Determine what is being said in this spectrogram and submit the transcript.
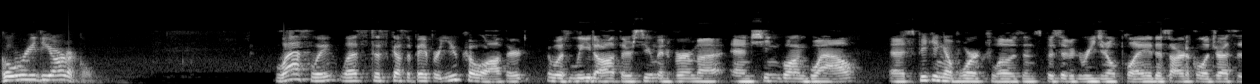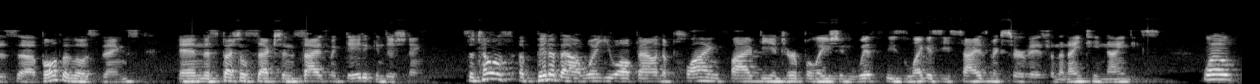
Go read the article. Lastly, let's discuss a paper you co-authored. with lead author Sumit Verma and Shiguang Guo. Uh, speaking of workflows and specific regional play, this article addresses uh, both of those things in the special section Seismic Data Conditioning. So tell us a bit about what you all found applying 5D interpolation with these legacy seismic surveys from the 1990s. Well,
